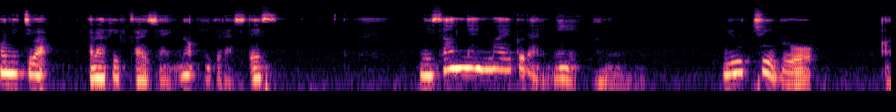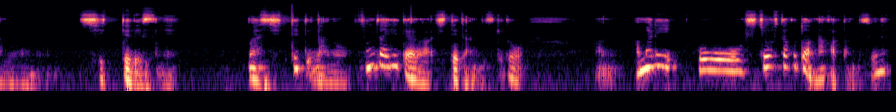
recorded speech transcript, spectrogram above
こんにちは。アラフィフ会社員の日暮です。2、3年前ぐらいに、あの、YouTube を、あの、知ってですね。まあ知ってて、あの、存在自体は知ってたんですけど、あの、あまり、こう、視聴したことはなかったんですよね。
